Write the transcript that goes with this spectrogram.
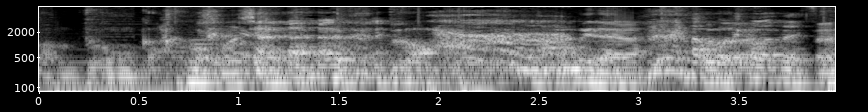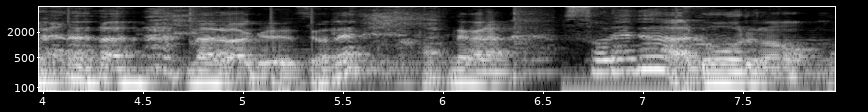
まあ、ブーンから同じ ブワーンみたいな。変わら なるわけですよね。だから、それがロールの方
